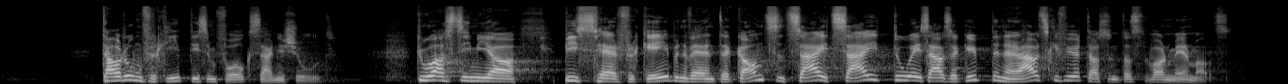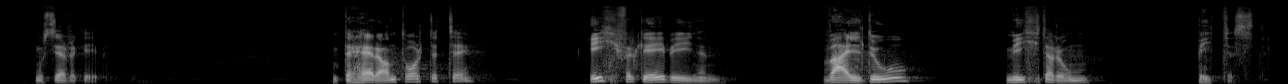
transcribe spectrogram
Darum vergib diesem Volk seine Schuld. Du hast ihm ja bisher vergeben während der ganzen Zeit, seit du es aus Ägypten herausgeführt hast, und das war mehrmals, musste er vergeben. Und der Herr antwortete, ich vergebe ihnen, weil du mich darum bittest.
